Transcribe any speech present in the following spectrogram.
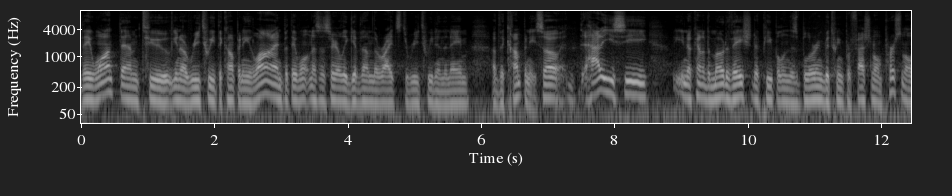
they want them to, you know, retweet the company line, but they won't necessarily give them the rights to retweet in the name of the company. So, how do you see? you know, kind of the motivation of people in this blurring between professional and personal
